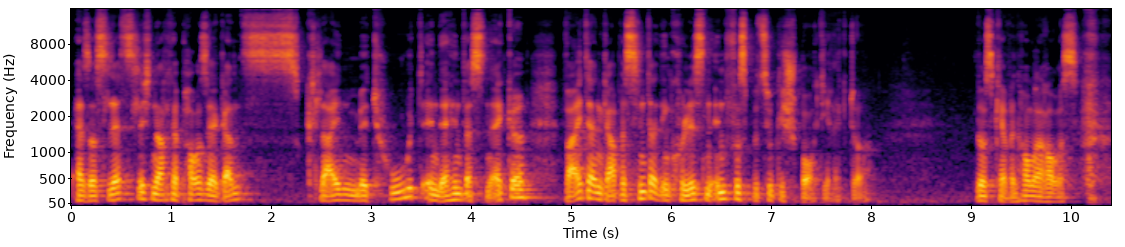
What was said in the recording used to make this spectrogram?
Er saß letztlich nach der Pause ja ganz klein mit Hut in der hintersten Ecke. Weiterhin gab es hinter den Kulissen Infos bezüglich Sportdirektor. Los, Kevin, hau mal raus.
